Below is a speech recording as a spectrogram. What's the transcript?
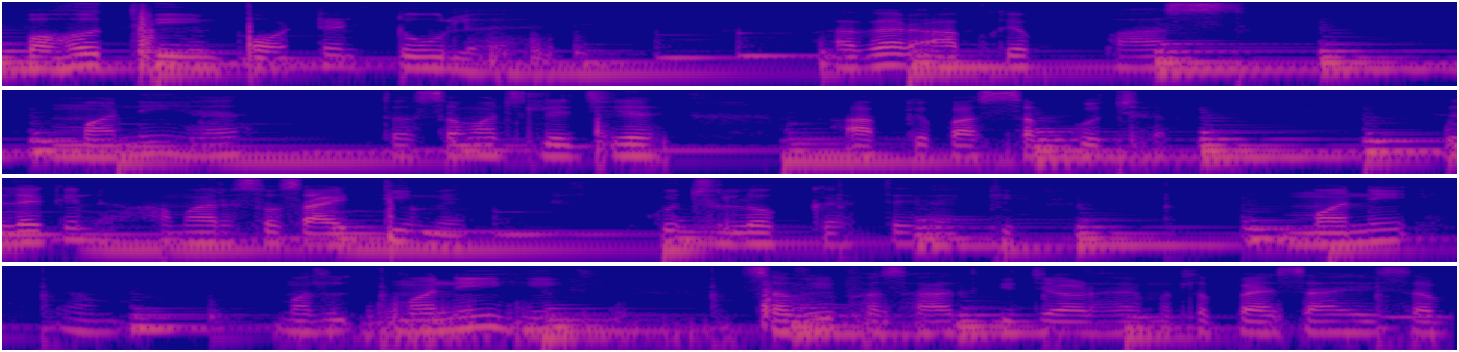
बहुत ही इम्पोर्टेंट टूल है। अगर आपके पास मनी है तो समझ लीजिए आपके पास सब कुछ है। लेकिन हमारे सोसाइटी में कुछ लोग कहते हैं कि मनी मतलब मनी ही सभी फसाद की जड़ है मतलब पैसा ही सब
